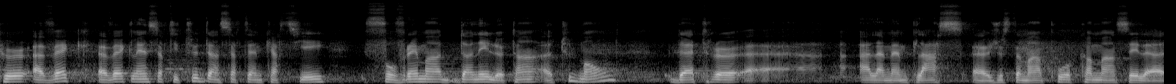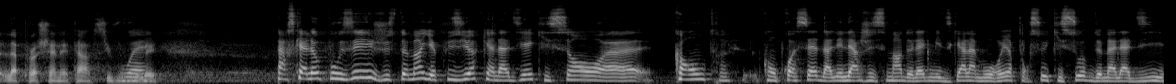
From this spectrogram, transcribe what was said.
qu'avec avec, l'incertitude dans certains quartiers, il faut vraiment donner le temps à tout le monde d'être euh, à, la même place, euh, justement, pour commencer la, prochaine étape, si vous voulez. Parce qu'à l'opposé, justement, il y a plusieurs Canadiens qui sont euh, contre qu'on procède à l'élargissement de l'aide médicale à mourir pour ceux qui souffrent de maladies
